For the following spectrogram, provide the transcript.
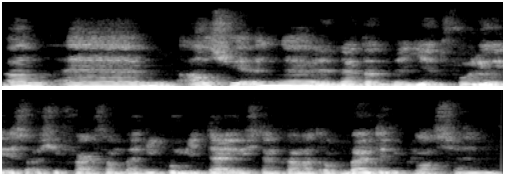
van ehm, als je een... eh, De- dat, dat, je, het voordeel is als je vraagt van bij wie kom je thuis, dan kan dat ook buiten de klas zijn.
